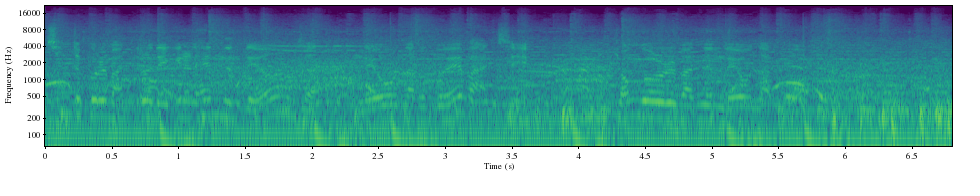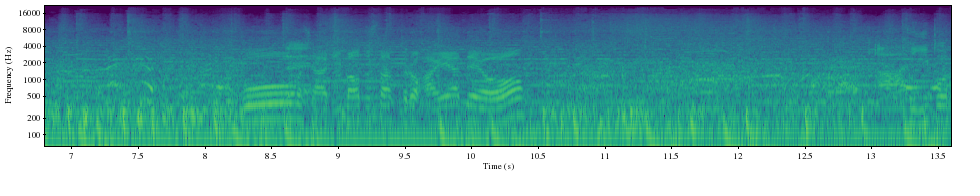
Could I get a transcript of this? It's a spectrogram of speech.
선제골을 만들어내기는 했는데요. 자, 레오나르도의 반칙. 경고를 받는 레오나르도. 오, 네. 자 리바운드 싸움 들어가야 돼요. 아, 이 볼을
